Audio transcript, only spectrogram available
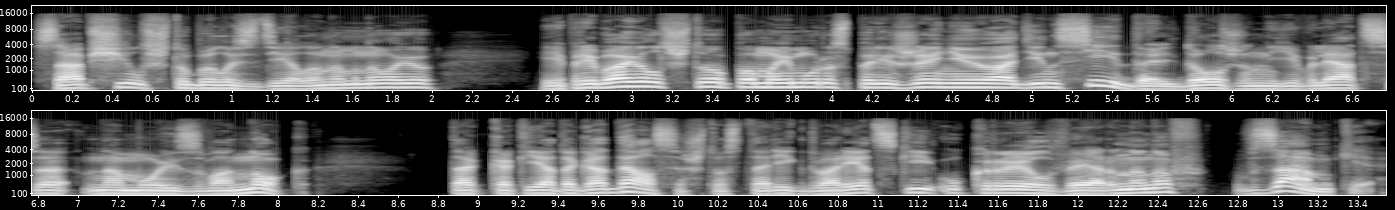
сообщил, что было сделано мною, и прибавил, что по моему распоряжению один Сидаль должен являться на мой звонок, так как я догадался, что старик Дворецкий укрыл Вернонов в замке.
